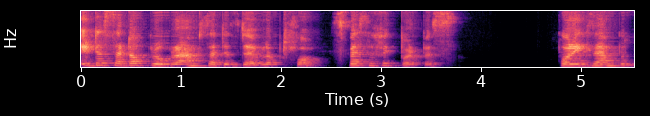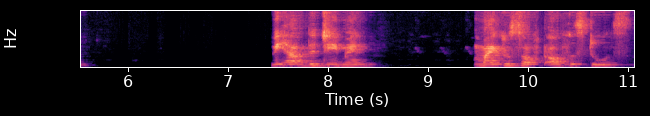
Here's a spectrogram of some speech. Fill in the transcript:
It is set of programs that is developed for specific purpose. For example, we have the Gmail, Microsoft Office tools,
